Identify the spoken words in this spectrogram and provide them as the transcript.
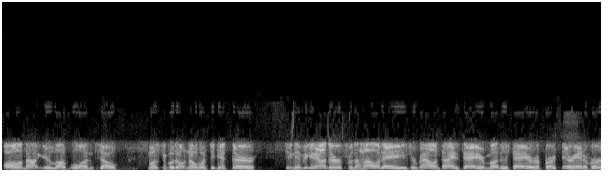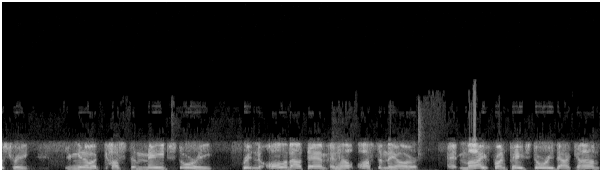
all about your loved one. So most people don't know what to get their significant other for the holidays or Valentine's Day or Mother's Day or a birthday or anniversary. You can get them a custom made story written all about them and how awesome they are at myfrontpagestory.com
